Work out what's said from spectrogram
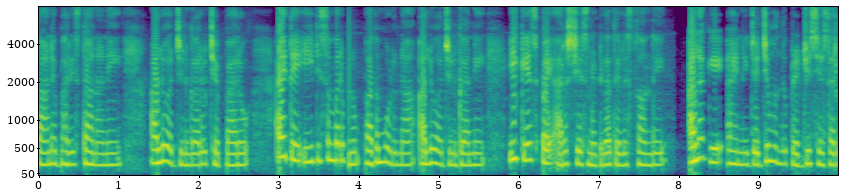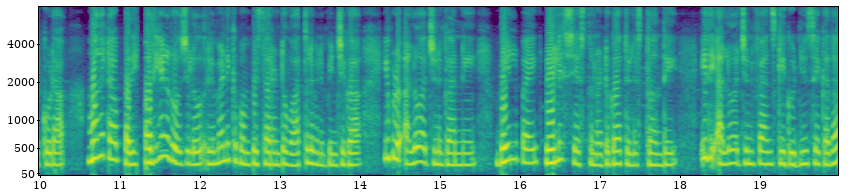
తానే భరిస్తానని అల్లు అర్జున్ గారు చెప్పారు. అయితే ఈ డిసెంబర్ పదమూడున అల్లు అర్జున్ గారిని ఈ కేసుపై అరెస్ట్ చేసినట్టుగా తెలుస్తోంది. అలాగే ఆయన్ని జడ్జి ముందు ప్రొడ్యూస్ చేశారు కూడా. మొదట పది పదిహేను రోజులు రిమాండ్కి పంపిస్తారంటూ వార్తలు వినిపించగా ఇప్పుడు అల్లు అర్జున్ గారిని బెయిల్పై రిలీజ్ చేస్తున్నట్టుగా తెలుస్తోంది. ఇది అల్లు అర్జున్ ఫ్యాన్స్కి గుడ్ న్యూసే కదా?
